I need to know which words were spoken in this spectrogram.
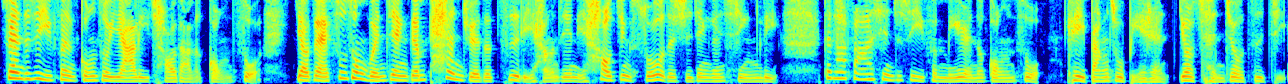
虽然这是一份工作压力超大的工作，要在诉讼文件跟判决的字里行间里耗尽所有的时间跟心力，但他发现这是一份迷人的工作，可以帮助别人又成就自己，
